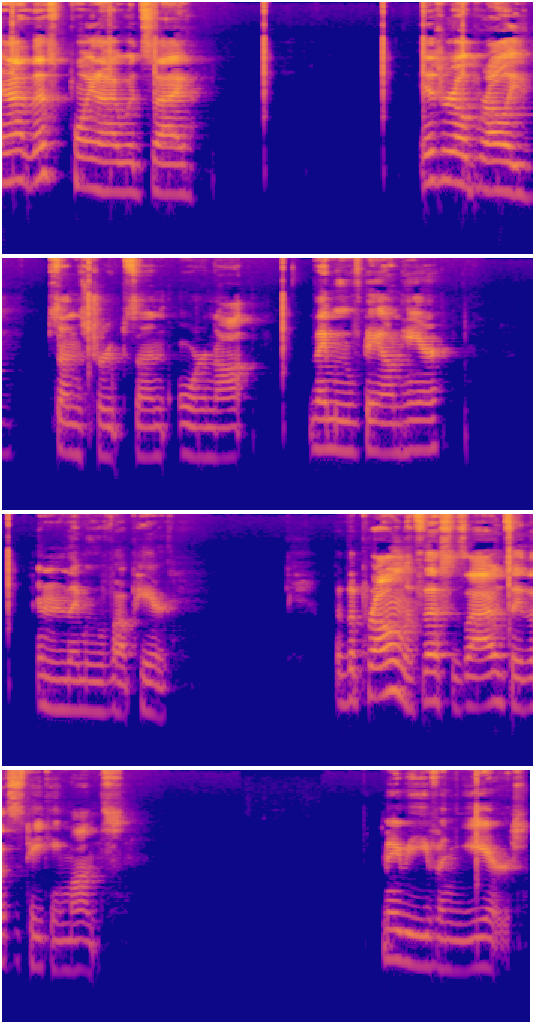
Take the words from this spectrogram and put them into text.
And at this point, I would say Israel probably sends troops in or not. They move down here and they move up here. But the problem with this is I would say this is taking months. Maybe even years.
